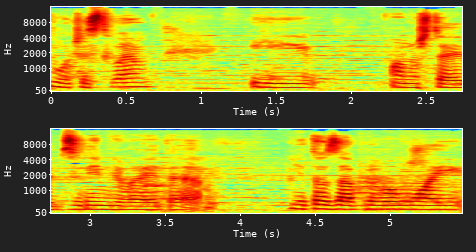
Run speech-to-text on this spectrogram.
učestvujem. I ono što je zanimljivo je da je to zapravo moj uh,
